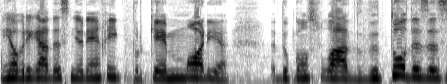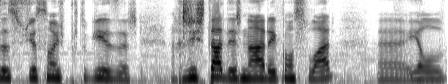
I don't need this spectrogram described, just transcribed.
E obrigada, Sr. Henrique, porque é a memória do consulado de todas as associações portuguesas registadas na área consular. Ah, ele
